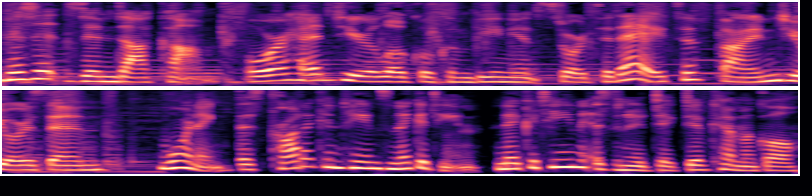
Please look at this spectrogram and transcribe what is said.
Visit Zyn.com or head to your local convenience store today to find your Zyn. Warning this product contains nicotine. Nicotine is an addictive chemical.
